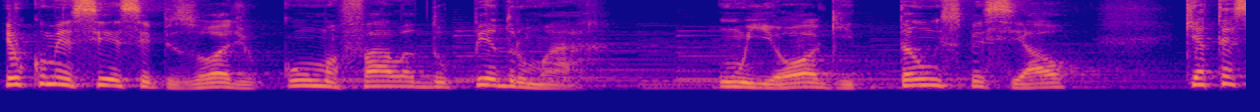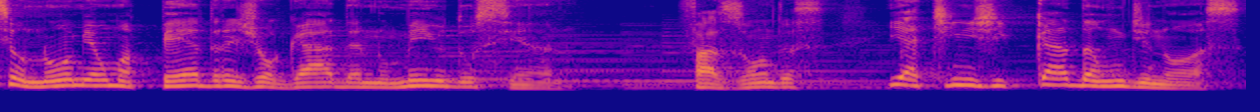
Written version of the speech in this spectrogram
Eu comecei esse episódio com uma fala do Pedro Mar, um yogi tão especial que até seu nome é uma pedra jogada no meio do oceano. Faz ondas e atinge cada um de nós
